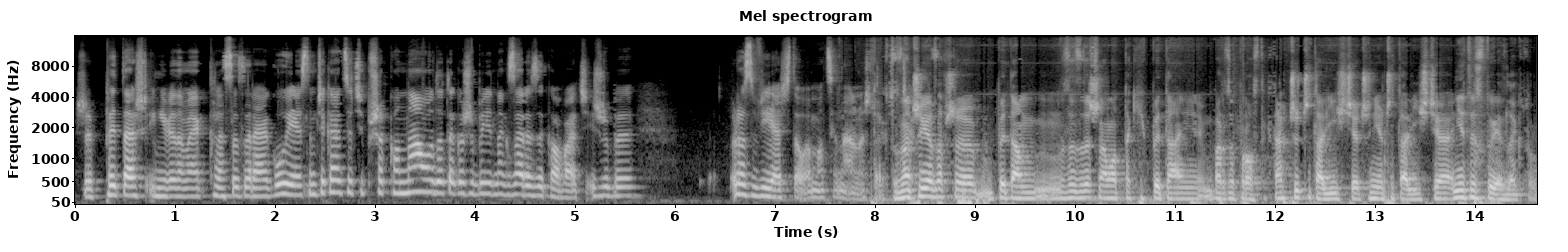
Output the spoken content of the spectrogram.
że pytasz i nie wiadomo, jak klasa zareaguje. Jestem ciekawa, co Cię przekonało do tego, żeby jednak zaryzykować i żeby rozwijać tą emocjonalność. Tak, to znaczy ja zawsze pytam, zaczynam od takich pytań bardzo prostych, tak? Czy czytaliście, czy nie czytaliście? Nie testuję z lektur.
